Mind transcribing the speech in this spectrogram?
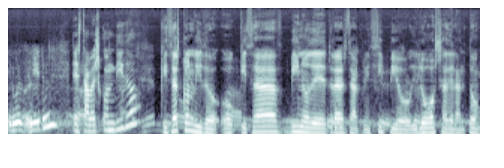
It was hidden. ¿Estaba escondido? Quizá escondido o quizá vino de detrás al principio y luego se adelantó.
